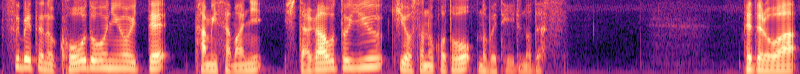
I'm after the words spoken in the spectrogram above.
全ての行動において神様に従うという清さのことを述べているのです。ペテロは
